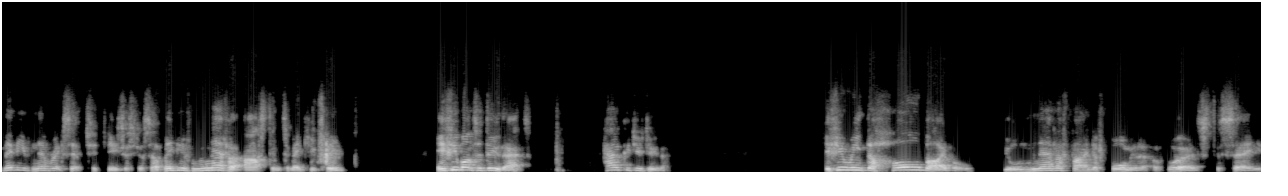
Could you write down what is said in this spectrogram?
Maybe you've never accepted Jesus yourself. Maybe you've never asked him to make you clean. If you want to do that, how could you do that? If you read the whole Bible, you'll never find a formula of words to say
